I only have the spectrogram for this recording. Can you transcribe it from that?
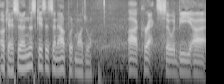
Okay, so in this case, it's an output module. Uh, correct. So it would be uh,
